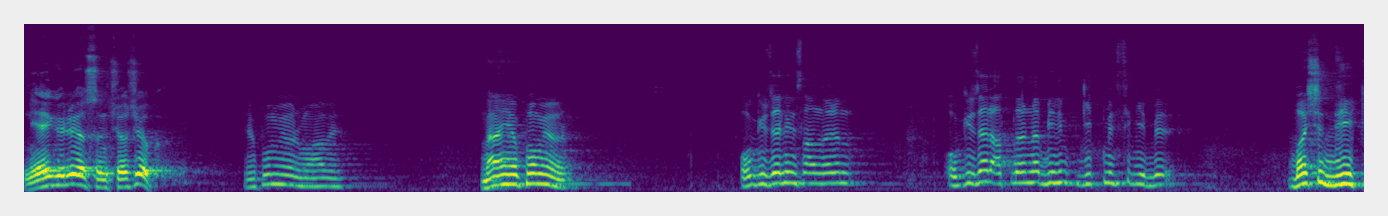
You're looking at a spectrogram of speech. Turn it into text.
Niye gülüyorsun çocuk? Yapamıyorum abi. Ben yapamıyorum. O güzel insanların o güzel atlarına binip gitmesi gibi başı dik,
